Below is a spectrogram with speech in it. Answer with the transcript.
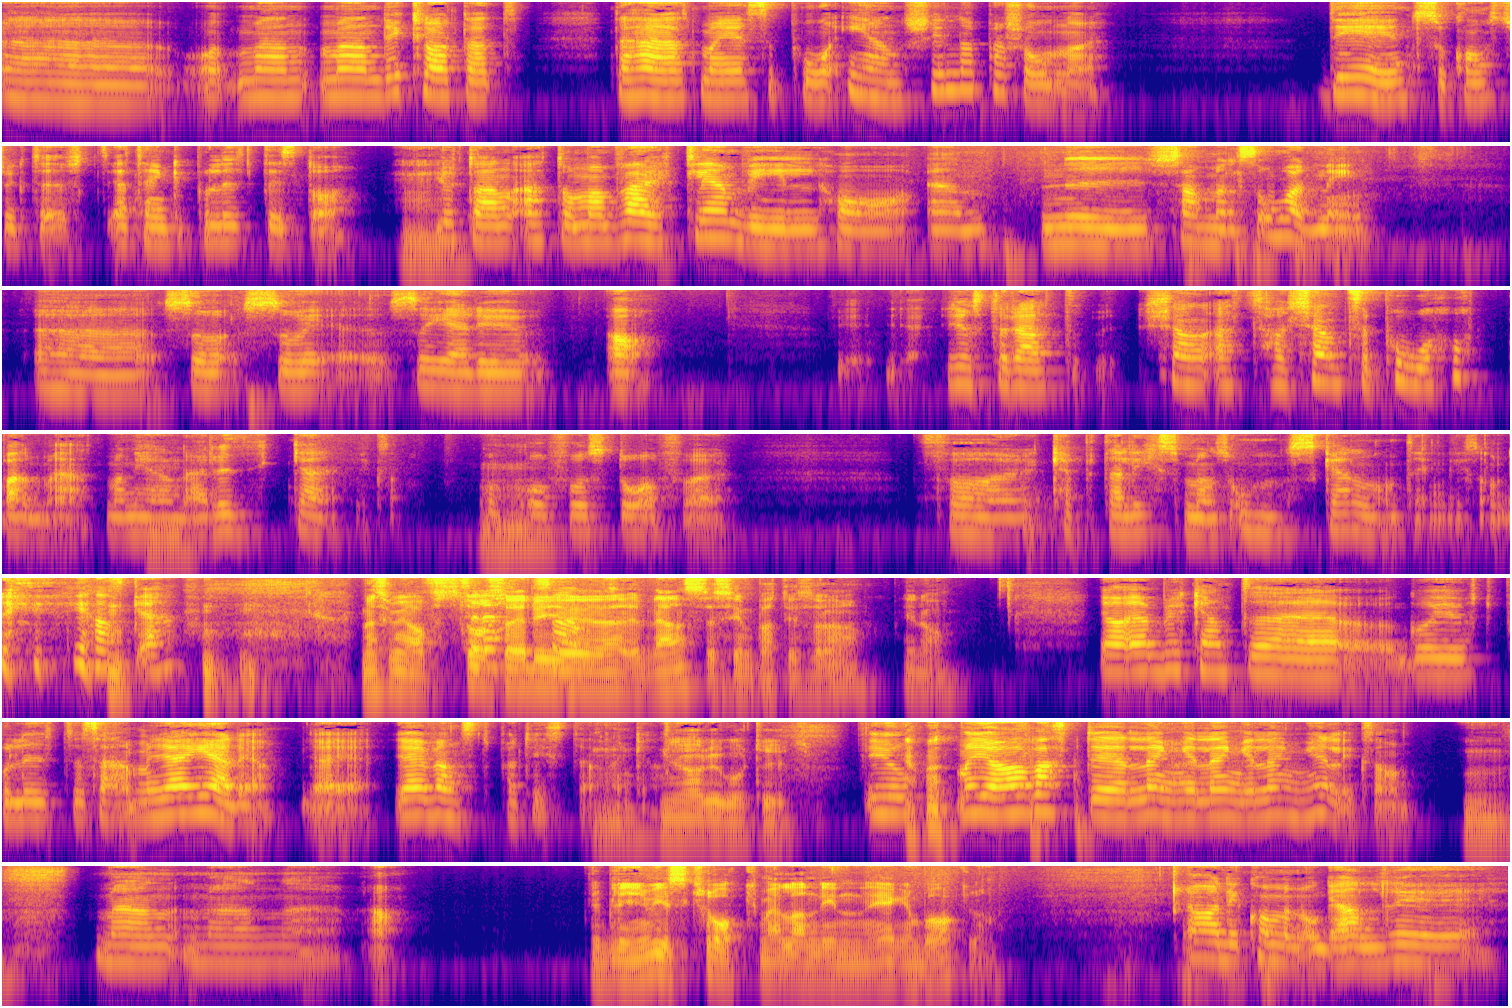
Eh, och, men, men det är klart att det här att man ger sig på enskilda personer, det är inte så konstruktivt. Jag tänker politiskt då. Utan att om man verkligen vill ha en ny samhällsordning eh, så, så, så är det ju, ja, just det där att, att ha känt sig påhoppad med att man är den där rika liksom, och, och får stå för för kapitalismens ondska eller någonting. Liksom. Det är ganska... Men som jag förstår så är du ju vänstersympatisör idag. Ja, jag brukar inte gå ut på lite så här, men jag är det. Jag är, jag är vänsterpartist helt enkelt. Nu har du gått ut. Jo, men jag har varit det länge, länge, länge liksom. Men, men, eh, ja. Det blir en viss krock mellan din egen bakgrund. Ja, det kommer nog aldrig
